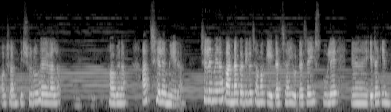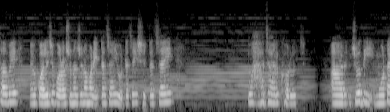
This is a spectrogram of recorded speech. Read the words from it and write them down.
অশান্তি শুরু হয়ে গেল। হবে না। আর ছেলে মেয়েরা ছেলে মেয়েরা কান্নাকাটি করছে, আমাকে এটা চাই, ওটা চাই, স্কুলে এটা কিনতে হবে কলেজে পড়াশোনার জন্য আমার এটা চাই, ওটা চাই, সেটা চাই। তো হাজার খরচ। আর যদি মোটা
